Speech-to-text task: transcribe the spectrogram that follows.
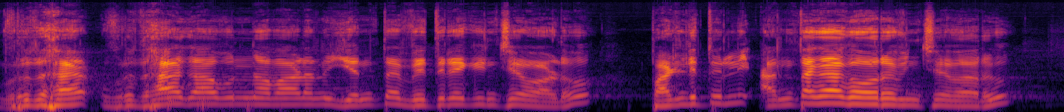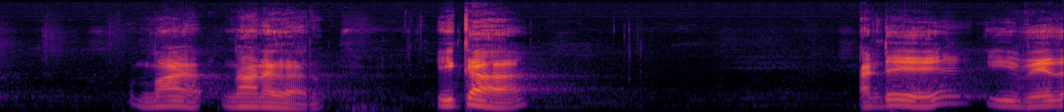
వృధా వృధాగా ఉన్న వాళ్ళను ఎంత వ్యతిరేకించేవాడో పండితుల్ని అంతగా గౌరవించేవారు మా నాన్నగారు. ఇక అంటే ఈ వేద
